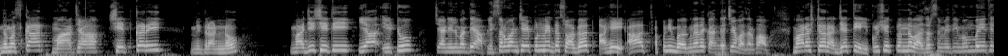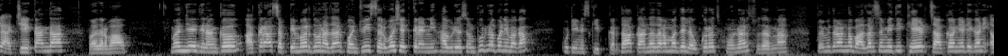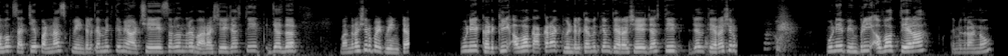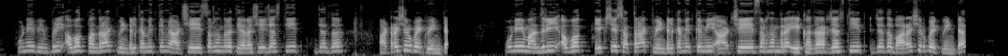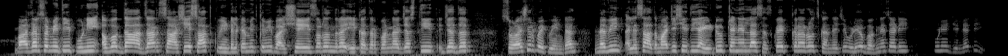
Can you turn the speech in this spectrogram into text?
नमस्कार माझ्या शेतकरी मित्रांनो. माझी शेती या यूट्यूब चॅनेलमध्ये आपले सर्वांचे पुन्हा एकदा स्वागत आहे. आज आपण बघणारे कांद्याचे बाजारभाव. महाराष्ट्र राज्यातील कृषी उत्पन्न बाजार समिती मुंबई येथील आजचे कांदा बाजारभाव. म्हणजे दिनांक अकरा सप्टेंबर दोन हजार पंचवीस सर्व शेतकऱ्यांनी हा व्हिडिओ संपूर्णपणे बघा. कुठेने स्किप करता. कांदा दरामध्ये लवकरच होणार सुधारणा तर मित्रांनो बाजार समिती खेड चाकण या ठिकाणी अवक सातशे पन्नास क्विंटल. कमीत कमी आठशे सरंद्र बाराशे जास्तीत जदर पंधराशे रुपये क्विंटल. पुणे खडकी अवक अकरा क्विंटल कमीत कमी तेराशे जास्तीत जास्त तेराशे रुपये. पुणे पिंपरी अवक तेरा. तर मित्रांनो पुणे पिंपरी अवक पंधरा क्विंटल कमीत कमी आठशे सरसंद्र तेराशे जास्तीत जास्त दर अठराशे रुपये क्विंटल. पुणे मांजरी अवक एकशे सतरा क्विंटल कमीत कमी आठशे सरसंद्र एक हजार जास्तीत जद बाराशे रुपये क्विंटल. बाजार समिती पुणे अवक दहा हजार सहाशे सात क्विंटल कमीत कमी पाचशे सरसंद्र एक हजार पन्नास जास्तीत जदर सोळाशे रुपये क्विंटल. नवीन अलेसाद माझी शेती या यूट्यूब चॅनेलला सबस्क्राईब करा. रोज कांद्याचे व्हिडिओ बघण्यासाठी पुणे जिल्ह्यातील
